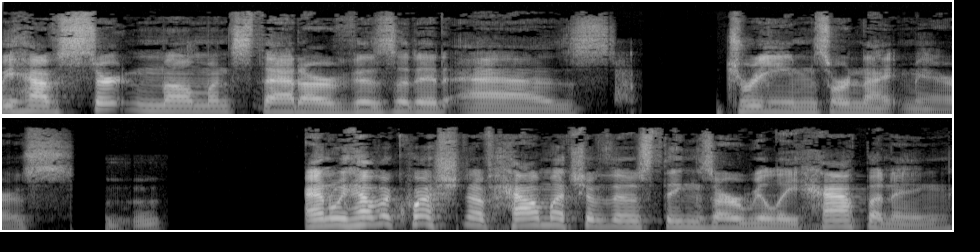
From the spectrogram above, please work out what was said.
We have certain moments that are visited as dreams or nightmares. hmm And we have a question of how much of those things are really happening.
